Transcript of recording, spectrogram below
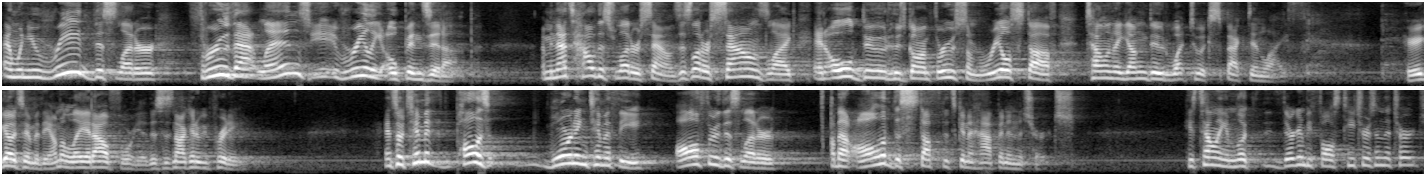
And when you read this letter through that lens, it really opens it up. I mean, that's how this letter sounds. This letter sounds like an old dude who's gone through some real stuff telling a young dude what to expect in life. Here you go, Timothy. I'm going to lay it out for you. This is not going to be pretty. And so Timothy, Paul is warning Timothy all through this letter about all of the stuff that's going to happen in the church. He's telling him, look, there are going to be false teachers in the church.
